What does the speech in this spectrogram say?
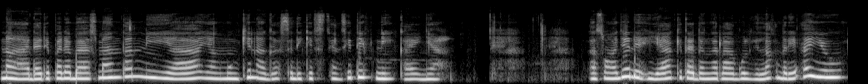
Nah, daripada bahas mantan nih ya, yang mungkin agak sedikit sensitif nih kayaknya. Langsung aja deh ya, kita dengar lagu Lilak dari Ayu.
